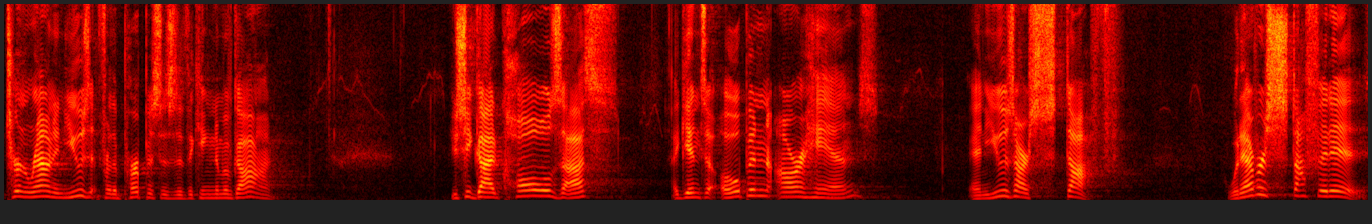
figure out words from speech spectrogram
turn around and use it for the purposes of the kingdom of God. You see, God calls us, again, to open our hands and use our stuff, whatever stuff it is,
